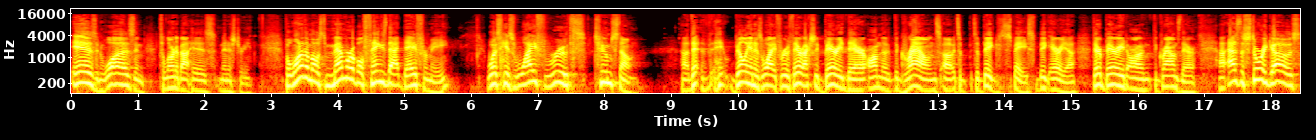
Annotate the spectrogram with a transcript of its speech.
is and was and to learn about his ministry. But one of the most memorable things that day for me was his wife Ruth's tombstone. Uh, they, Billy and his wife Ruth, they're actually buried there on the, the grounds. Uh, it's, a, it's a big space, big area. They're buried on the grounds there. Uh, as the story goes,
